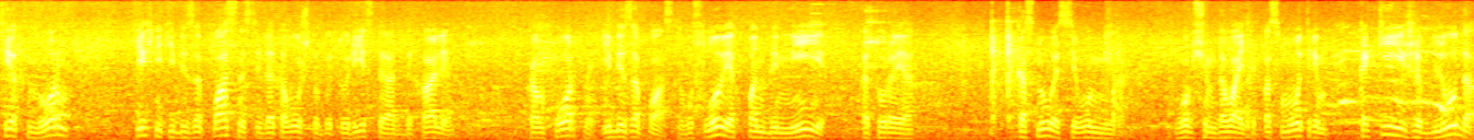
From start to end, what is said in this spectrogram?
всех норм техники безопасности для того, чтобы туристы отдыхали комфортно и безопасно в условиях пандемии, которая коснулась всего мира. В общем, давайте посмотрим, какие же блюда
